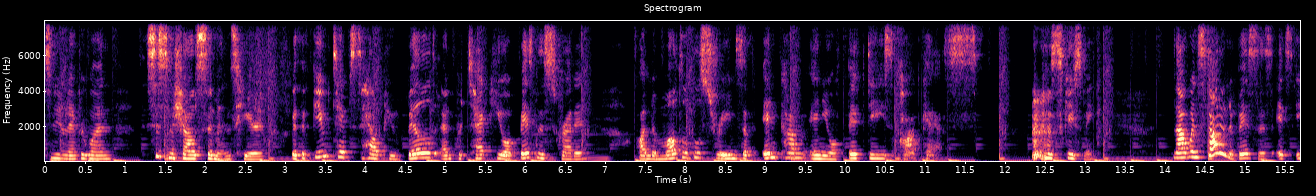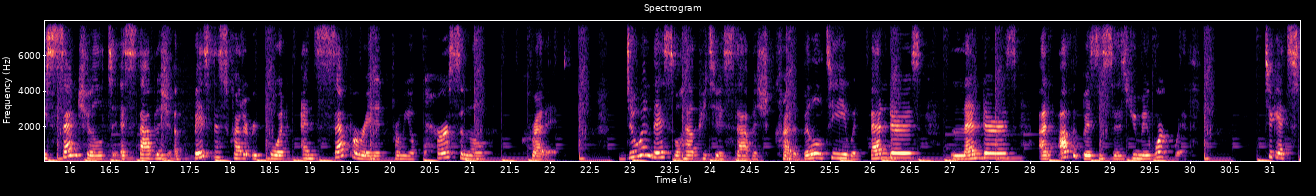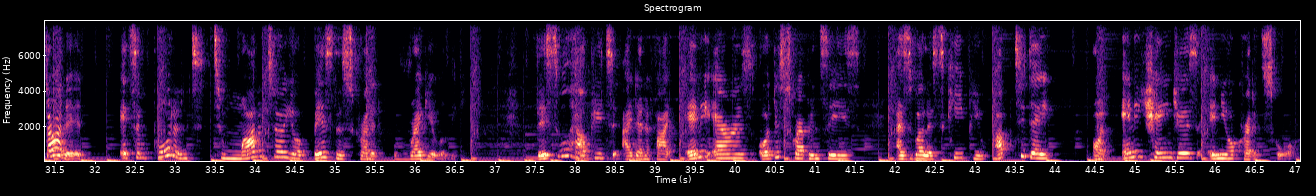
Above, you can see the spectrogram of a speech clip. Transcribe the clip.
afternoon, everyone. This is Michelle Simmons here with a few tips to help you build and protect your business credit on the multiple streams of income in your 50s podcasts. Excuse me. Now, when starting a business, it's essential to establish a business credit report and separate it from your personal credit. Doing this will help you to establish credibility with vendors, lenders, and other businesses you may work with. To get started, it's important to monitor your business credit regularly. This will help you to identify any errors or discrepancies, as well as keep you up to date on any changes in your credit score.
